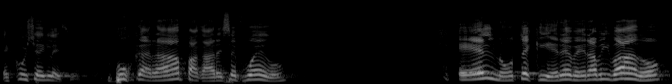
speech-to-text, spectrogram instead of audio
escucha iglesia, buscará apagar ese fuego. Él no te quiere ver avivado.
